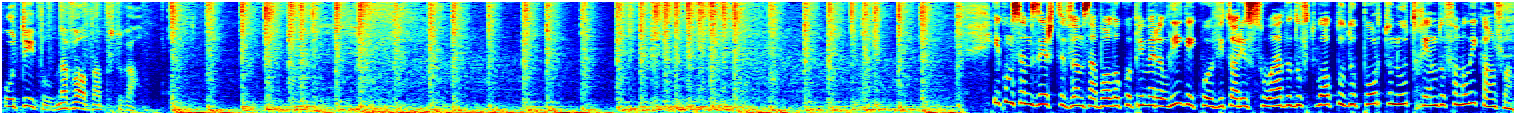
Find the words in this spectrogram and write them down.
o título na volta a Portugal. E começamos este Vamos à Bola com a Primeira Liga e com a vitória suada do Futebol Clube do Porto no terreno do Famalicão, João.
